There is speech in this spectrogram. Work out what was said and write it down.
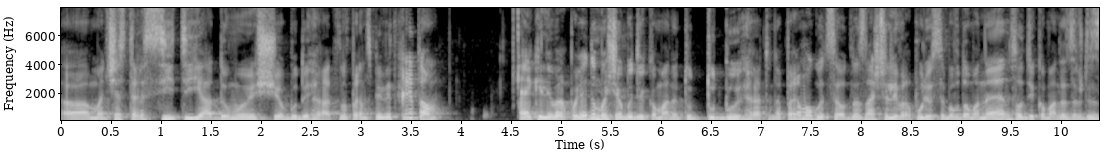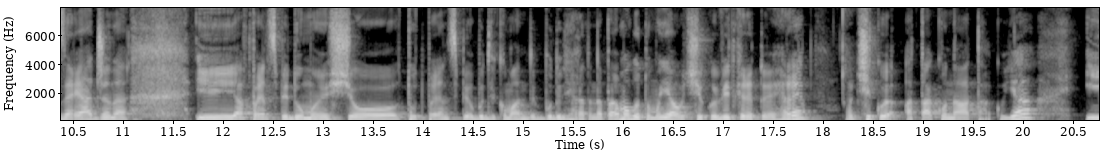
Е, Манчестер Сіті, я думаю, що буде грати, ну, в принципі, відкрито. А як і Ліверпуль, я думаю, що обидві команди тут, тут будуть грати на перемогу. Це однозначно. Ліверпуль у себе вдома на Енфілді, команда завжди заряджена. І я, в принципі, думаю, що тут, в принципі, обидві команди будуть грати на перемогу, тому я очікую відкритої гри, очікую атаку на атаку. Я і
